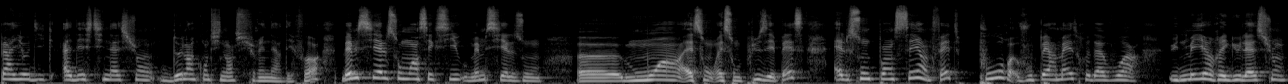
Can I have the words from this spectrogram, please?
périodiques à destination de l'incontinence urinaire d'effort, même si elles sont moins sexy ou même si elles ont euh, moins, elles sont, plus épaisses, elles sont pensées en fait pour vous permettre d'avoir une meilleure régulation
